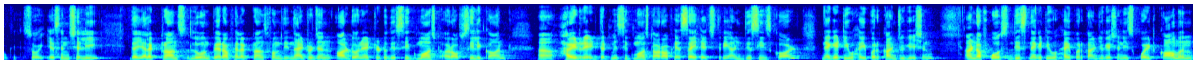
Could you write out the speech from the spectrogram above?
Okay. So, essentially the electrons lone pair of electrons from the nitrogen are donated to the sigma star of silicon uh, hydride that means sigma star of SiH3 and this is called negative hyperconjugation. And of course this negative hyperconjugation is quite common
